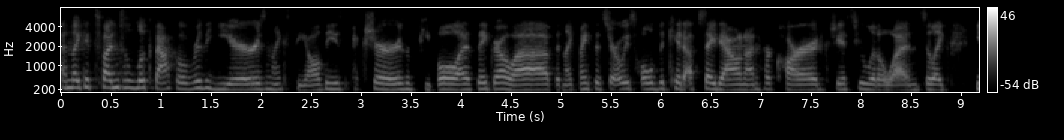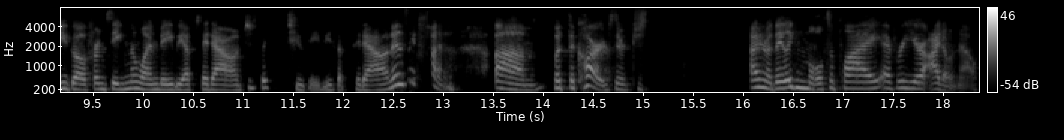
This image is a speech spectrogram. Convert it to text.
And like it's fun to look back over the years and like see all these pictures of people as they grow up. And like my sister always holds a kid upside down on her card because she has two little ones. So like you go from seeing the one baby upside down to just like two babies upside down. And it's like fun. Um, but the cards, they're just I don't know, they like multiply every year. I don't know.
